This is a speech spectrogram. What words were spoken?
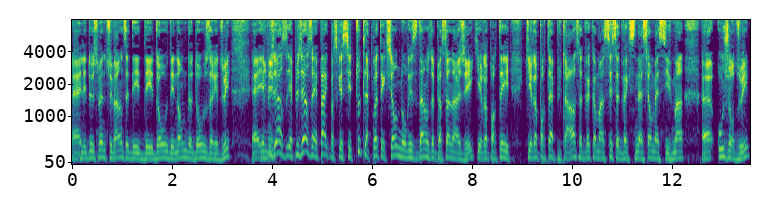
Les deux semaines suivantes, c'est des, des doses, des nombres de doses réduits. Il y a plusieurs il y a plusieurs impacts parce que c'est toute la protection de nos résidences de personnes âgées qui est reportée, qui est reportée à plus tard. Ça devait commencer cette vaccination massivement euh, aujourd'hui.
